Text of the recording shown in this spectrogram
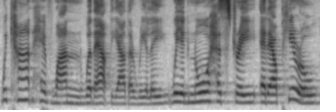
we can't have one without the other, really. We ignore history at our peril,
